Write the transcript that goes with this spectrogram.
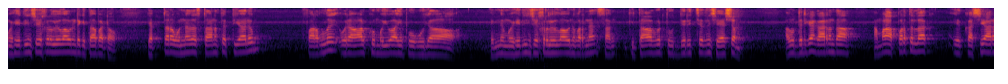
മൊഹീദ്ദീൻ ഷെയ്ഖ് കിതാബ് കിതാബാട്ടോ. എത്ര ഉന്നത സ്ഥാനത്തെത്തിയാലും ഫർൾ ഒരാൾക്കും ഒഴിവായി പോകൂല എന്ന് മൊഹീദ്ദീൻ ഷെയ്ഖ് റലിയുള്ളാവിന് പറഞ്ഞ കിതാബ് എടുത്ത് ഉദ്ധരിച്ചതിന് ശേഷം. അത് ഉദ്ധരിക്കാൻ കാരണം എന്താ? നമ്മളെ അപ്പുറത്തുള്ള കശിയാര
